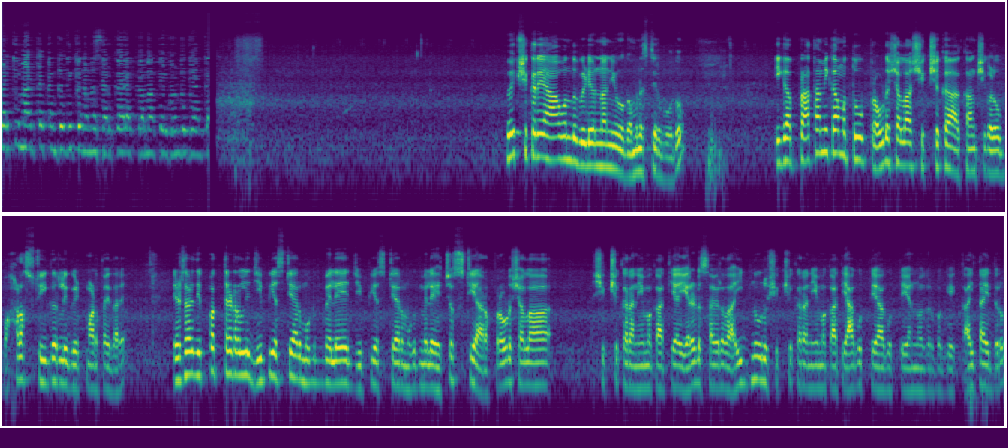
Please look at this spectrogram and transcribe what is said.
ಭರ್ತಿ ಮಾಡ್ತಕ್ಕಂಥದಕ್ಕೆ ನಮ್ಮ ಸರ್ಕಾರ ಕ್ರಮ ಕೈಗೊಂಡಿದೆ ಅಂತ. ವೀಕ್ಷಕರೇ, ಆ ಒಂದು ವಿಡಿಯೋನ ನೀವು ಗಮನಿಸ್ತಿರ್ಬೋದು. ಈಗ ಪ್ರಾಥಮಿಕ ಮತ್ತು ಪ್ರೌಢಶಾಲಾ ಶಿಕ್ಷಕ ಆಕಾಂಕ್ಷಿಗಳು ಬಹಳಷ್ಟು ಈಗರ್ಲಿ ವೇಟ್ ಮಾಡ್ತಾ ಇದ್ದಾರೆ. ಎರಡು ಸಾವಿರದ ಇಪ್ಪತ್ತೆರಡರಲ್ಲಿ G P S T R ಮುಗಿದ ಮೇಲೆ G P S T R ಮುಗಿದ ಮೇಲೆ ಎಚ್ ಎಸ್ ಟಿ ಆರ್ ಪ್ರೌಢಶಾಲಾ ಶಿಕ್ಷಕರ ನೇಮಕಾತಿಯ ಎರಡು ಸಾವಿರದ ಐದುನೂರು ಶಿಕ್ಷಕರ ನೇಮಕಾತಿ ಆಗುತ್ತೆ ಆಗುತ್ತೆ ಅನ್ನೋದ್ರ ಬಗ್ಗೆ ಕಾಯ್ತಾ ಇದ್ದರು.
